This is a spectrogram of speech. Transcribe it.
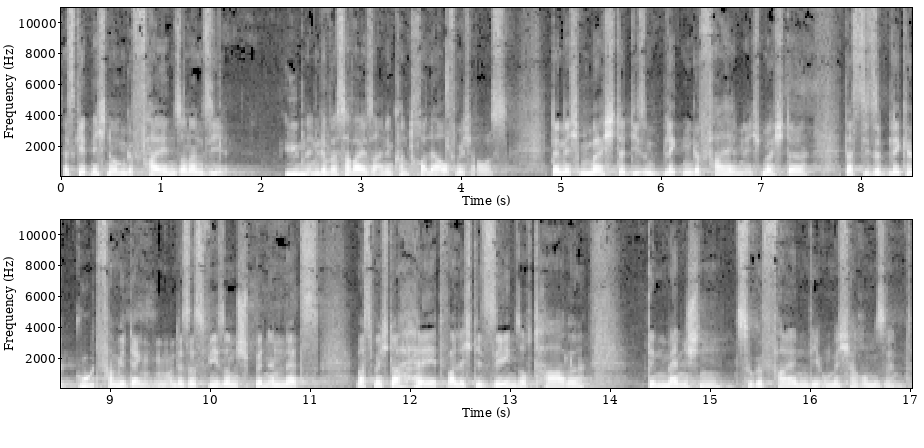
es geht nicht nur um Gefallen, sondern sie üben in gewisser Weise eine Kontrolle auf mich aus. Denn ich möchte diesen Blicken gefallen. Ich möchte, dass diese Blicke gut von mir denken. Und es ist wie so ein Spinnennetz, was mich da hält, weil ich die Sehnsucht habe, den Menschen zu gefallen, die um mich herum sind.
